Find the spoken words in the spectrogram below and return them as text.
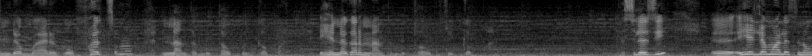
እንደማያደርገው ፈጽሞ እናንተም ልታውቁ ይገባል። ይሄን ነገር እናንተም ልታወቁ ይገባል። ስለዚህ ይሄን ለማለት ነው።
